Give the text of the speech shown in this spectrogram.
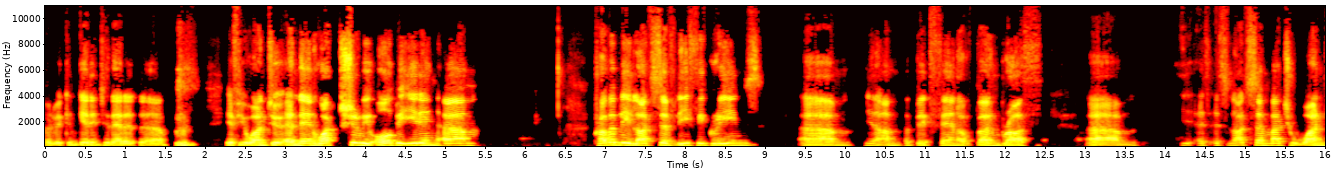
but we can get into that uh, if you want to. And then what should we all be eating? Um, probably lots of leafy greens. Um, you know, I'm a big fan of bone broth. Um, it's not so much one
